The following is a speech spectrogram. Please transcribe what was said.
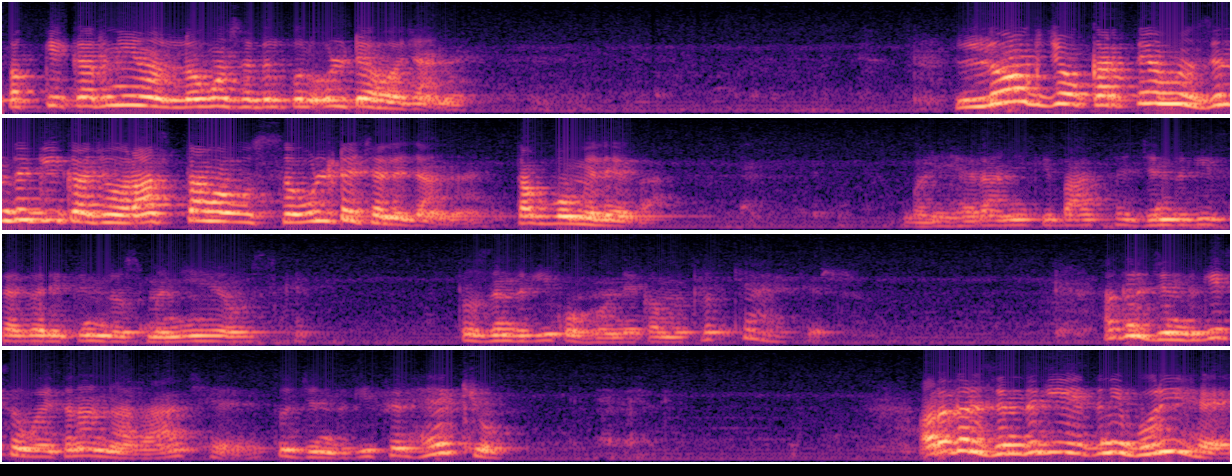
पक्की करनी है और लोगों से बिल्कुल उल्टे हो जाना है। लोग जो करते हो, ज़िंदगी का जो रास्ता हो, उससे उल्टे चले जाना है, तब वो मिलेगा। बड़ी हैरानी की बात है, ज़िंदगी से अगर इतनी दुश्मनी है उसके तो ज़िंदगी को होने का मतलब क्या है फिर? अगर ज़िंदगी से वो इतना नाराज़ है तो ज़िंदगी फिर है क्यों? और अगर ज़िंदगी इतनी बुरी है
